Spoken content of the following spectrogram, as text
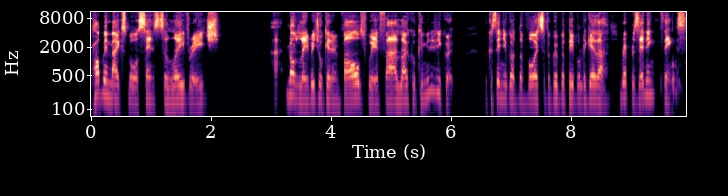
probably makes more sense to leverage uh, not leverage or get involved with a local community group because then you've got the voice of a group of people together representing things.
